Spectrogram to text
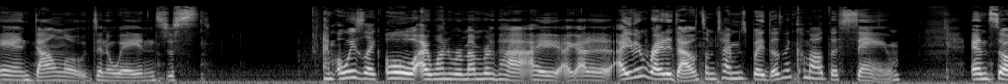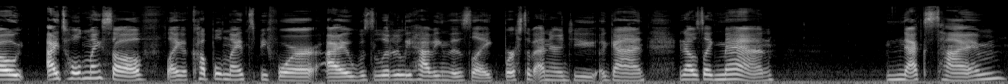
and downloads in a way and it's just I'm always like, "Oh, I want to remember that. I I got to I even write it down sometimes, but it doesn't come out the same." And so I told myself like a couple nights before I was literally having this like burst of energy again and I was like, "Man, next time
